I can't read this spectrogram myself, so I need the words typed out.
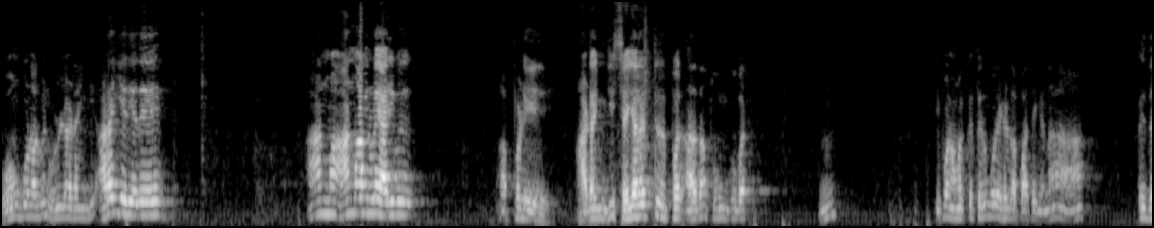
ஓங்குணர்வின் உள்ளடங்கி அடங்கியது எது? ஆன்மா ஆன்மாவினுடைய அறிவு. அப்படி அடங்கி செயலற்று இருப்பர். அதுதான் தூங்குவர் ம்? இப்போ நமக்கு திருமுறைகளில் பார்த்தீங்கன்னா இந்த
